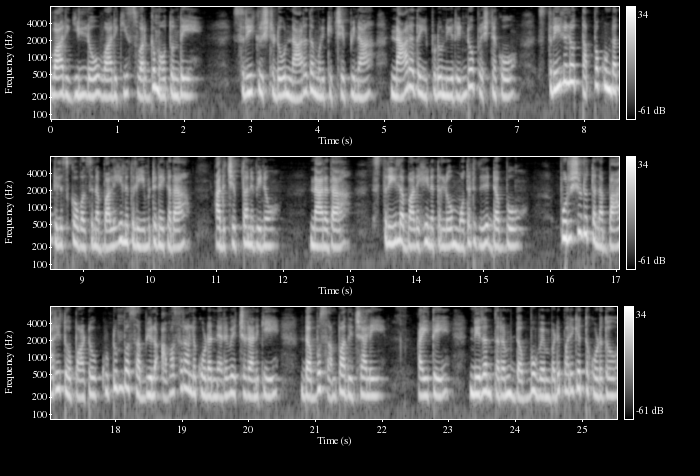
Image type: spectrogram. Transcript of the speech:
వారి ఇల్లు వారికి స్వర్గం అవుతుంది శ్రీకృష్ణుడు నారదమునికి చెప్పిన నారద ఇప్పుడు నీ రెండో ప్రశ్నకు స్త్రీలలో తప్పకుండా తెలుసుకోవలసిన బలహీనతలు ఏమిటనే కదా? అది చెప్తాను విను. నారద స్త్రీల బలహీనతలో మొదటిది డబ్బు. పురుషుడు తన భార్యతో పాటు కుటుంబ సభ్యుల అవసరాలు కూడా నెరవేర్చడానికి డబ్బు సంపాదించాలి. అయితే నిరంతరం డబ్బు వెంబడి పరిగెత్తకూడదు.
